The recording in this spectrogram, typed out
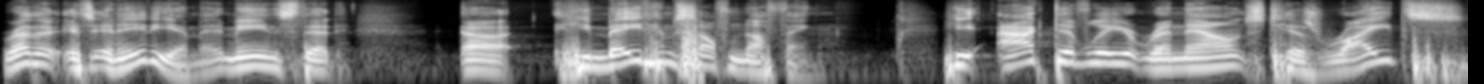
Rather, it's an idiom. It means that uh, he made himself nothing. He actively renounced his rights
